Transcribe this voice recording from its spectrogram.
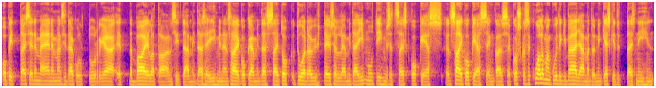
opittaisiin enemmän ja enemmän sitä kulttuuria, että bailataan sitä, mitä se ihminen sai kokea, mitä se sai to- tuoda yhteisölle ja mitä muut ihmiset sais kokea, sai kokea sen kanssa. Koska se kuolema on kuitenkin vääjäämätön, niin keskityttäisiin niihin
